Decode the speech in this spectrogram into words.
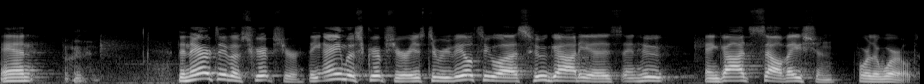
And the narrative of Scripture, the aim of Scripture is to reveal to us who God is and who and God's salvation for the world.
